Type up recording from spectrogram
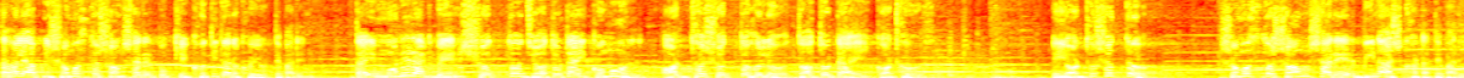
তাহলে আপনি সমস্ত সংসারের পক্ষে ক্ষতিকারক হয়ে উঠতে পারেন। তাই মনে রাখবেন, সত্য যতটাই কোমল, অর্ধ সত্য হলো ততটাই কঠোর। এই অর্ধ সত্য সমস্ত সংসারের বিনাশ ঘটাতে পারে।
